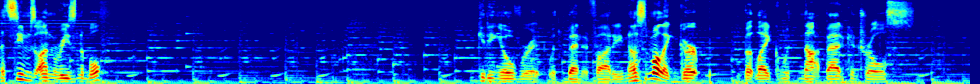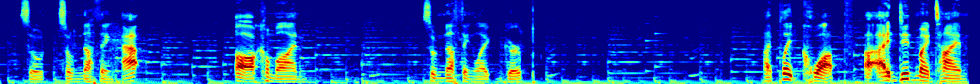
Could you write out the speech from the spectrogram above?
That seems unreasonable. Getting over it with Bennett Foddy. No, this is more like GIRP, but like with not bad controls. So, so nothing. Ah. Oh, come on. So nothing like GIRP. I played QWOP. I, I did my time.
